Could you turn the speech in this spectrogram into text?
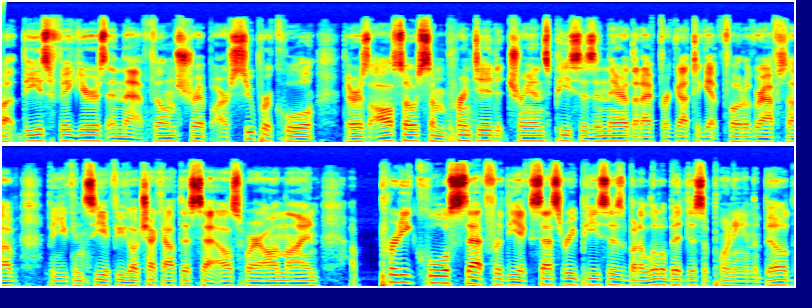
but these figures and that film strip are super cool. There is also some printed trans pieces in there that I forgot to get photographs of, but you can see if you go check out this set elsewhere online. A pretty cool set for the accessory pieces, but a little bit disappointing in the build.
